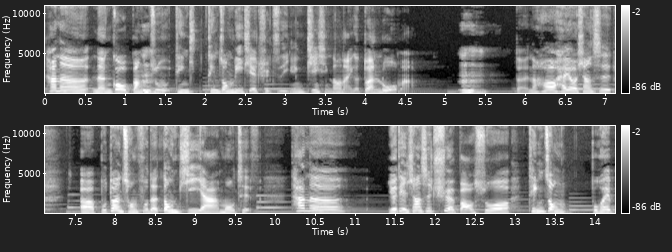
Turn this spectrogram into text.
它呢能够帮助听、嗯、听众理解曲子已经进行到哪一个段落嘛。嗯，对。然后还有像是呃不断重复的动机呀 motive，它呢有点像是确保说听众不会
